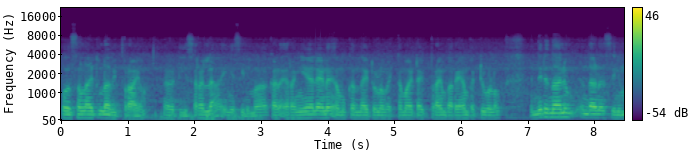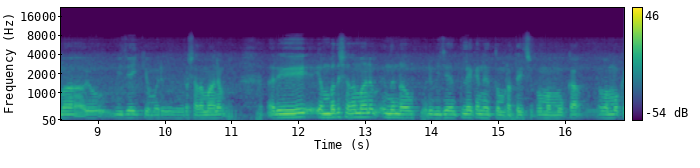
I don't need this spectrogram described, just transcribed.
പേഴ്സണലായിട്ടുള്ള അഭിപ്രായം ടീച്ചറല്ല ഇനി സിനിമ ഇറങ്ങിയാലാണ് നമുക്ക് എന്തായിട്ടുള്ള വ്യക്തമായിട്ട് അഭിപ്രായം പറയാൻ പറ്റുള്ളൂ എന്നിരുന്നാലും എന്താണ് സിനിമ ഒരു വിജയിക്കും ഒരു നൂറ് ശതമാനം ഒരു എൺപത് ശതമാനം എന്നുണ്ടാവും. ഒരു വിജയത്തിലേക്ക് തന്നെ എത്തും. പ്രത്യേകിച്ച് ഇപ്പോൾ മമ്മൂക്ക മമ്മൂക്ക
